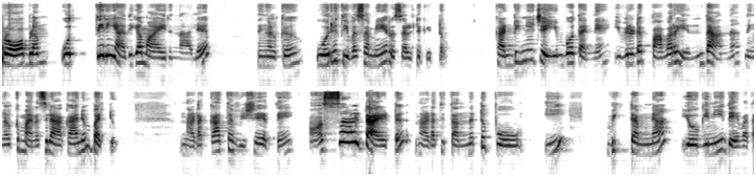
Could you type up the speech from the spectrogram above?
പ്രോബ്ലം ഒത്തിരി അധികമായിരുന്നാൽ നിങ്ങൾക്ക് ഒരു ദിവസമേ റിസൾട്ട് കിട്ടും. കണ്ടിന്യൂ ചെയ്യുമ്പോൾ തന്നെ ഇവരുടെ പവർ എന്താന്ന് നിങ്ങൾക്ക് മനസ്സിലാക്കാനും പറ്റും. നടക്കാത്ത വിഷയത്തെ അസൾട്ടായിട്ട് നടത്തി തന്നിട്ട് പോവും ഈ വിക്ടംന യോഗിനി ദേവത.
